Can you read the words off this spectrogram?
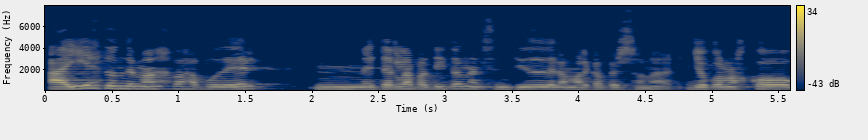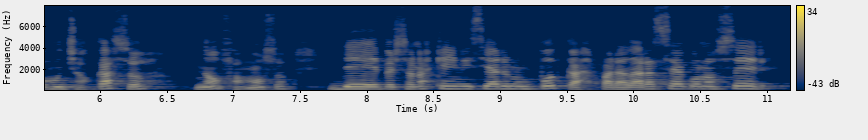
Ahí es donde más vas a poder meter la patita en el sentido de la marca personal. Yo conozco muchos casos, ¿no? Famosos, de personas que iniciaron un podcast para darse a conocer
